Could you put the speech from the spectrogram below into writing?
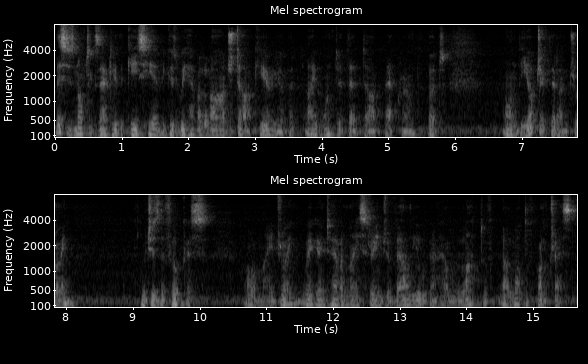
This is not exactly the case here because we have a large dark area but I wanted that dark background but on the object that I'm drawing which is the focus of my drawing, we're going to have a nice range of value. We're going to have a lot of a lot of contrast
